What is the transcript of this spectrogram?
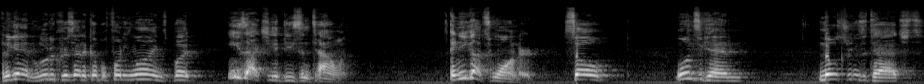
And again, Ludacris had a couple funny lines, but he's actually a decent talent. And he got squandered. So, once again, no strings attached,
